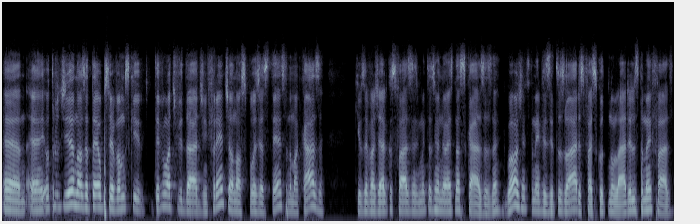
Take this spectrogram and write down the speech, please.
É, é, outro dia nós até observamos que teve uma atividade em frente ao nosso posto de assistência, numa casa, que os evangélicos fazem muitas reuniões nas casas, né? Igual a gente também visita os lares, faz culto no lar, eles também fazem.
